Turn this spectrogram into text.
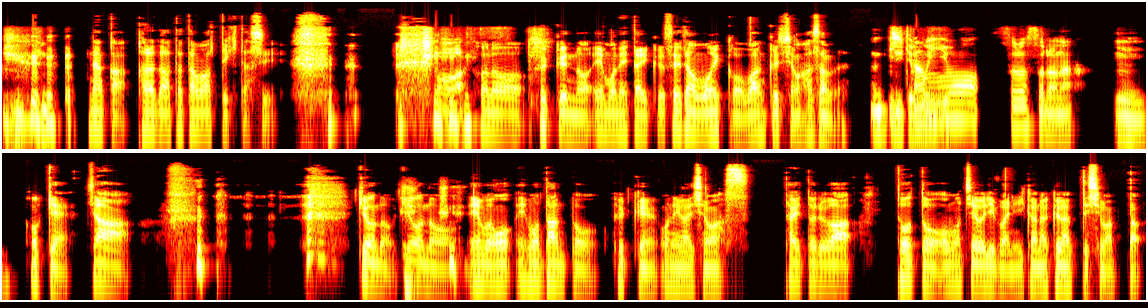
なんか体温まってきたし、このふっくんのエモネタ行く、それとももう一個ワンクッション挟む。時間もいいよもそろそろな。うん。オッケー。じゃあ、今日の、今日のエモ、エモ担当、ふっくんお願いします。タイトルは、とうとうおもちゃ売り場に行かなくなってしまった。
